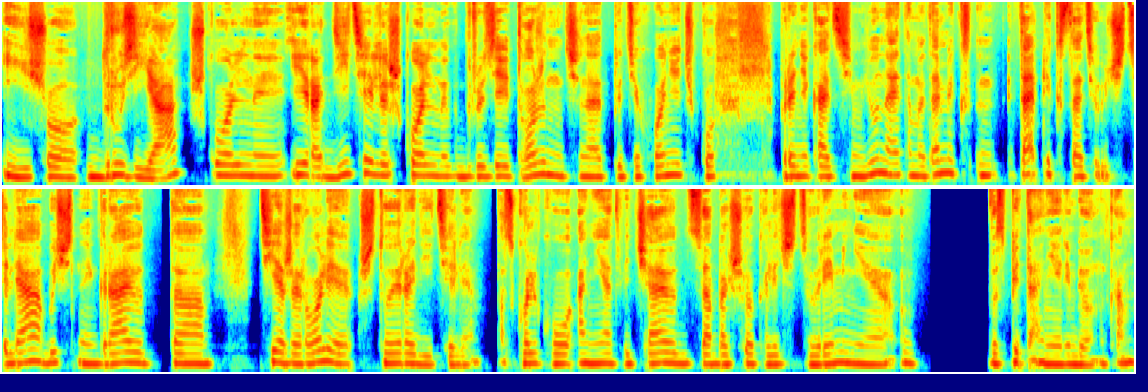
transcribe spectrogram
и еще друзья школьные, и родители школьных друзей тоже начинают потихонечку проникать в семью. На этом этапе, этапе кстати, учителя обычно играют а, те же роли, что и родители, поскольку они отвечают за большое количество времени воспитания ребенка.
